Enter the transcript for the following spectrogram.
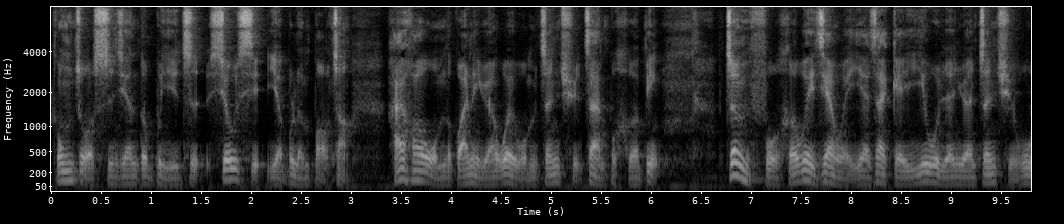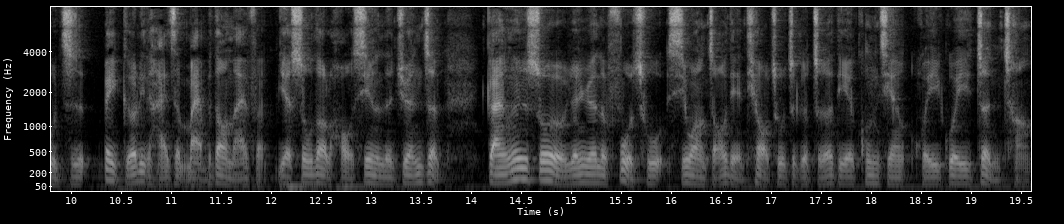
工作时间都不一致，休息也不能保障。还好我们的管理员为我们争取暂不合并，政府和卫健委也在给医务人员争取物资。被隔离的孩子买不到奶粉，也收到了好心人的捐赠。感恩所有人员的付出，希望早点跳出这个折叠空间，回归正常。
